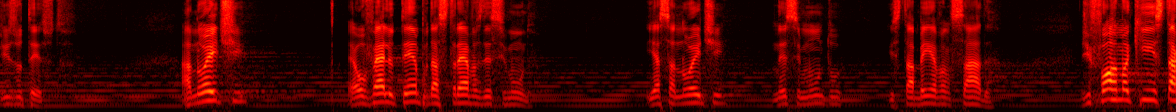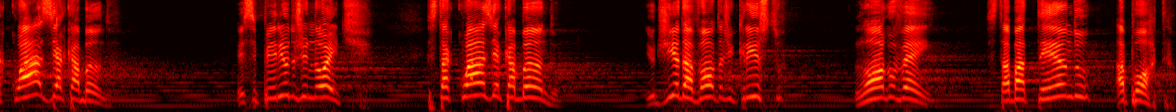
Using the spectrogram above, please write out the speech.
diz o texto. A noite é o velho tempo das trevas desse mundo, e essa noite, nesse mundo, está bem avançada, de forma que está quase acabando. Esse período de noite está quase acabando. E o dia da volta de Cristo logo vem, está batendo a porta.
